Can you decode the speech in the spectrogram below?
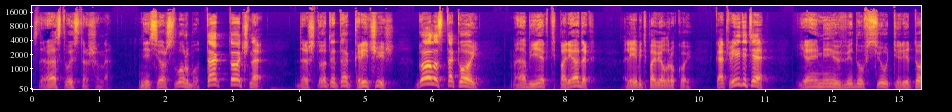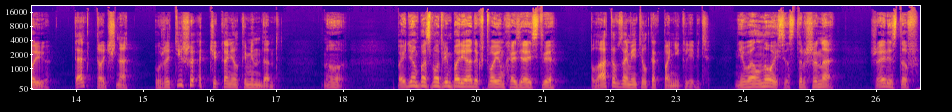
«Здравствуй, старшина. Несешь службу?» «Так точно!» «Да что ты так кричишь?» «Голос такой!» «На объекте порядок?» Лебедь повел рукой. «Как видите?» «Я имею в виду всю территорию». «Так точно!» Уже тише отчеканил комендант. «Ну, пойдем посмотрим порядок в твоем хозяйстве». Платов заметил, как паник лебедь. «Не волнуйся, старшина. Шелестов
